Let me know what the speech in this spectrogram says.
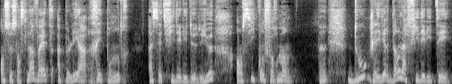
en ce sens-là, va être appelé à répondre à cette fidélité de Dieu en s'y conformant. Hein D'où, j'allais dire, dans la fidélité,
